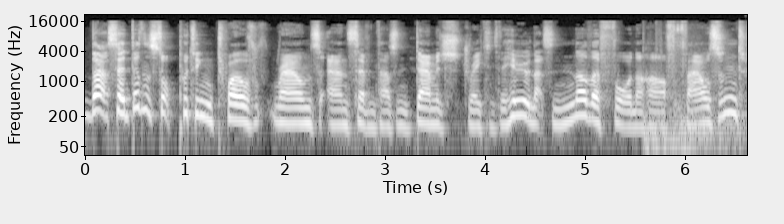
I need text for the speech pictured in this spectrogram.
That said, doesn't stop putting 12 rounds and 7,000 damage straight into the Hiryu, and that's another 4,500.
